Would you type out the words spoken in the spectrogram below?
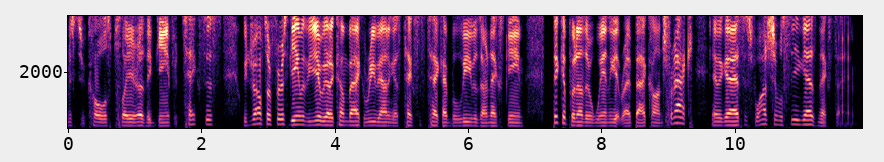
Mr. Cole's player of the game for Texas. We dropped our first game of the year. We got to come back, rebound against Texas Tech, I believe, is our next game. Pick up another win and get right back on track. Anyway, guys, thanks for watching. We'll see you guys next time.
